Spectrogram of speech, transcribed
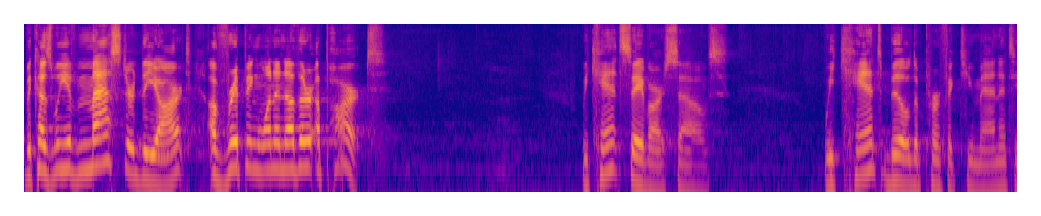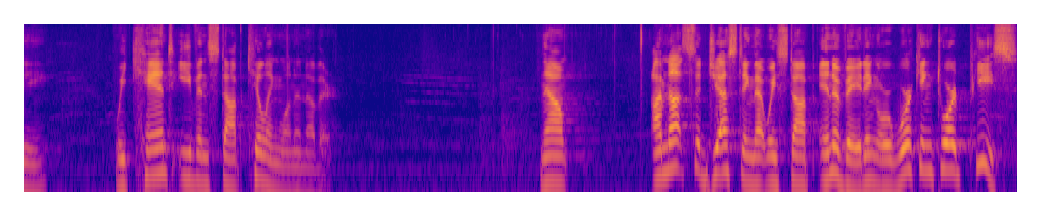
because we have mastered the art of ripping one another apart. We can't save ourselves. We can't build a perfect humanity. We can't even stop killing one another. Now, I'm not suggesting that we stop innovating or working toward peace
